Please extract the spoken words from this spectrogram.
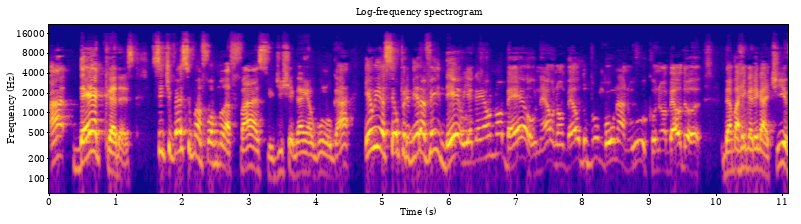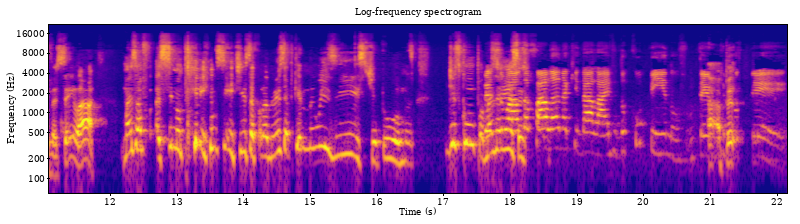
há décadas. Se tivesse uma fórmula fácil de chegar em algum lugar, eu ia ser o primeiro a vender, eu ia ganhar o Nobel, né? O Nobel do bumbum na nuca, o Nobel do, da barriga negativa, sei lá. Mas a, se não tem nenhum cientista falando isso, é porque não existe, turma. Desculpa, mas é isso. O pessoal tá falando aqui da live do cupino, um termo ah, que você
